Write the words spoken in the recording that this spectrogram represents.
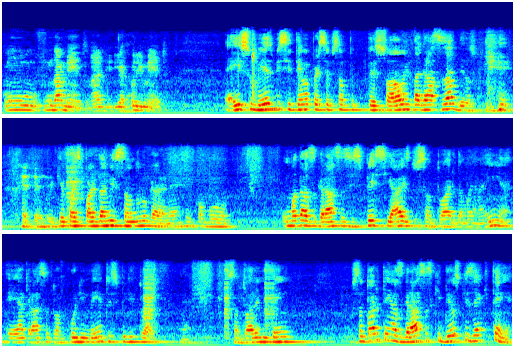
como fundamento né, de, de acolhimento? É isso mesmo, e se tem uma percepção pessoal, dá graças a Deus, porque, porque faz parte da missão do lugar, né? E como uma das graças especiais do Santuário da Mãe Rainha é a graça do acolhimento espiritual. Né? O santuário ele tem o santuário tem as graças que Deus quiser que tenha.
